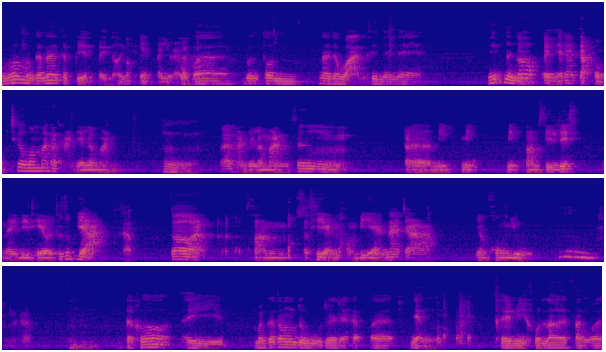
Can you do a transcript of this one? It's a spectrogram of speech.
ผผมว่ามันก็น่าจะเปลี่ยนไปหน่มัอยนต้องเปลี่ยนไปอยู่แล้วผมว่าเบื้องต้นน่าจะหวานขึ้นแน่ๆนิดนึงก็เป็นไปได้แต่ผมเชื่อว่ามาตรฐานเยอรมันอืมมาตรฐานเยอรมันซึ่งเอ่อมีมีมีความซีเรียสใน detail ทุกๆอย่างครับ ก็ความเสถียรของเบียร์น่าจะยังคงอยู่อืมนะครับอืมแต่ก็ไอมันก็ต้องดูด้วยนะครับ ว่าอย่างเคยมีคนเล่าให้ฟังว่า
